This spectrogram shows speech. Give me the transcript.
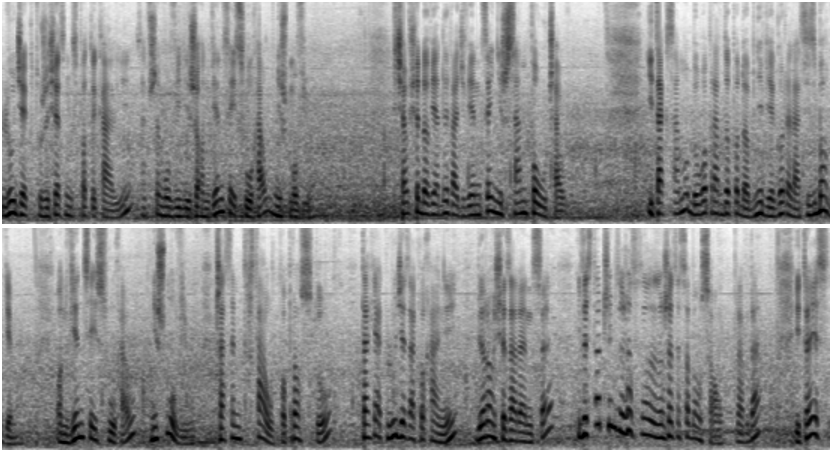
ludzie, którzy się z nim spotykali, zawsze mówili, że on więcej słuchał niż mówił. Chciał się dowiadywać więcej niż sam pouczał. I tak samo było prawdopodobnie w jego relacji z Bogiem. On więcej słuchał niż mówił. Czasem trwał po prostu, tak jak ludzie zakochani biorą się za ręce i wystarczy im, że, że ze sobą są, prawda? I to jest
